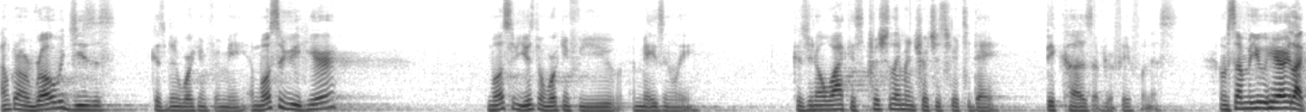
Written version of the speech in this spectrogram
I'm going to roll with Jesus because it's been working for me. And most of you here, most of you, it's been working for you amazingly. Because you know why? Because Christian Layman Church is here today because of your faithfulness. And some of you here, like,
